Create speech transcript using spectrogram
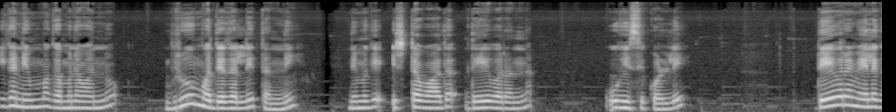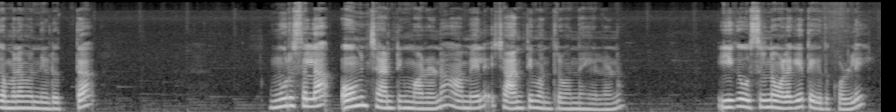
ಈಗ ನಿಮ್ಮ ಗಮನವನ್ನು ಭ್ರೂ ಮಧ್ಯದಲ್ಲಿ ತನ್ನಿ. ನಿಮಗೆ ಇಷ್ಟವಾದ ದೇವರನ್ನು ಊಹಿಸಿಕೊಳ್ಳಿ. ದೇವರ ಮೇಲೆ ಗಮನವನ್ನು ನೀಡುತ್ತಾ ಮೂರು ಸಲ ಓಂ ಚಾಂಟಿಂಗ್ ಮಾಡೋಣ, ಆಮೇಲೆ ಶಾಂತಿ ಮಂತ್ರವನ್ನು ಹೇಳೋಣ. ಈಗ ಉಸಿರಿನ ಒಳಗೆ ತೆಗೆದುಕೊಳ್ಳಿ.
